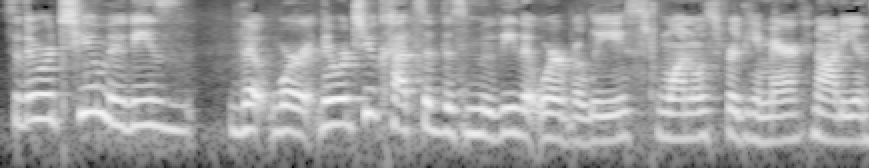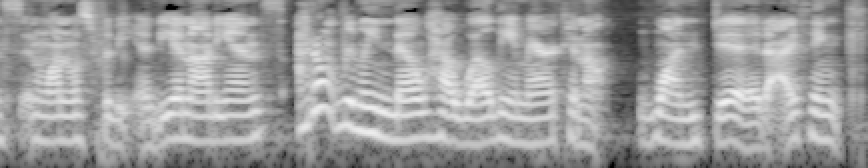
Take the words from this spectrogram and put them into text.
So there were two movies that were there were two cuts of this movie that were released. One was for the American audience and one was for the Indian audience. I don't really know how well the American uh, one did. I think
